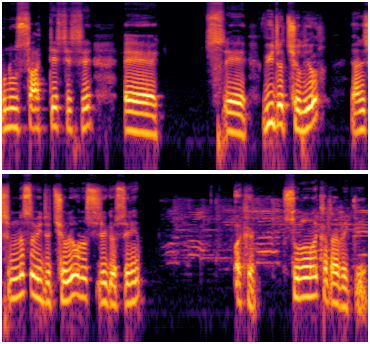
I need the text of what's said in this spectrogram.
bunun sahte sesi e, e, video çalıyor. Yani şimdi nasıl video çalıyor onu size göstereyim. Bakın sonuna kadar bekleyin.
